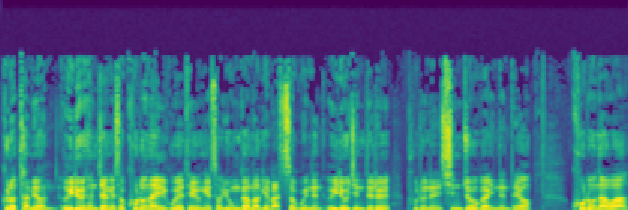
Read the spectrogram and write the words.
그렇다면 의료 현장에서 코로나19에 대응해서 용감하게 맞서고 있는 의료진들을 부르는 신조가 있는데요. 코로나와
